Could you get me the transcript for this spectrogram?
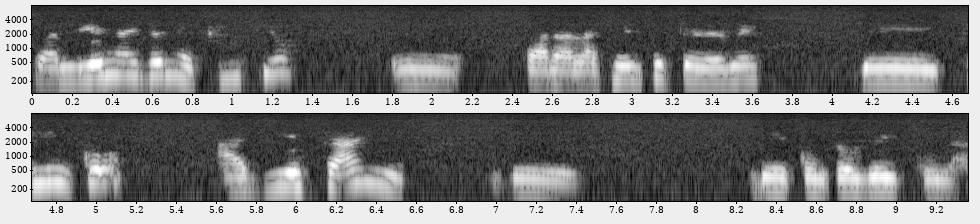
También hay beneficios. Eh, para la gente que debe de 5 a 10 años de, de control vehicular.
